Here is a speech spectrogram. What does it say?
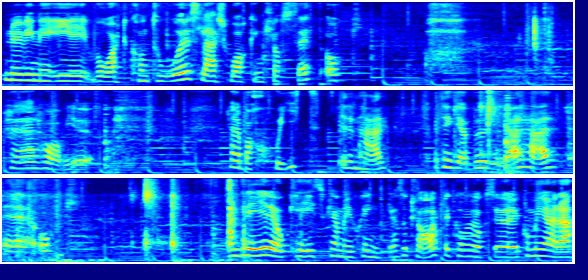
Nu är vi inne i vårt kontor slash walk-in closet och här har vi ju, här är bara skit i den här. Jag tänker jag börjar här eh, och om grejer är okej så kan man ju skänka såklart. Det kommer vi också göra. Jag kommer, göra,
